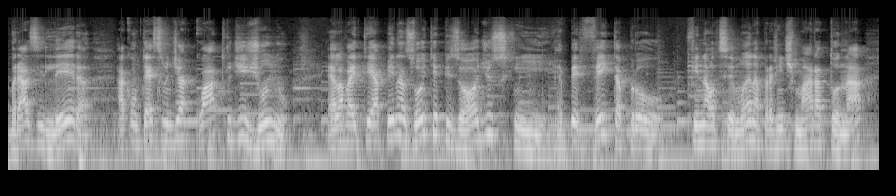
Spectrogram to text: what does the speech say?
brasileira, acontece no dia 4 de junho. Ela vai ter apenas 8 episódios e é perfeita pro final de semana para a gente maratonar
